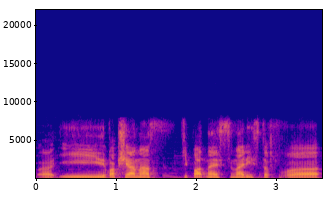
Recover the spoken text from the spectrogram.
Э, и вообще она типа одна из сценаристов в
